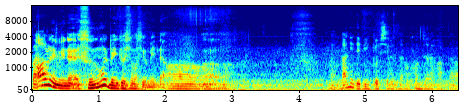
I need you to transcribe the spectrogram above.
ある意味ねすごい勉強してますよみんな。何で勉強してるんだろう本じゃなかったら。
